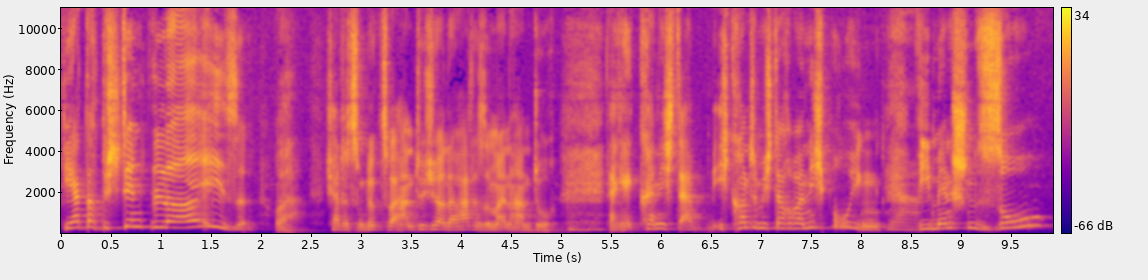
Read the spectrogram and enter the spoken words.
Die hat doch bestimmt Läuse. Oh, ich hatte zum Glück zwei Handtücher, da hatte sie mein Handtuch. Mhm. Da kann ich, da, ich konnte mich darüber nicht beruhigen, ja. wie Menschen so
